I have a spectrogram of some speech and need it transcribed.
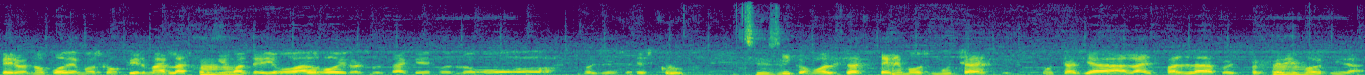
pero no podemos confirmarlas porque Ajá. igual te digo algo y resulta que pues luego pues es, es cruz. Sí, Y como esas tenemos muchas, muchas ya a la espalda, pues preferimos, mira,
